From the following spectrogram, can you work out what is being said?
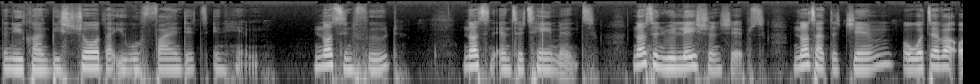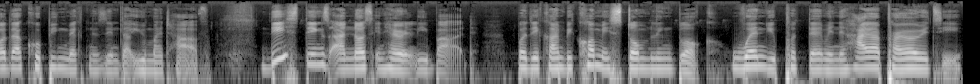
then you can be sure that you will find it in him. Not in food, not in entertainment, not in relationships, not at the gym or whatever other coping mechanism that you might have. These things are not inherently bad, but they can become a stumbling block when you put them in a higher priority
